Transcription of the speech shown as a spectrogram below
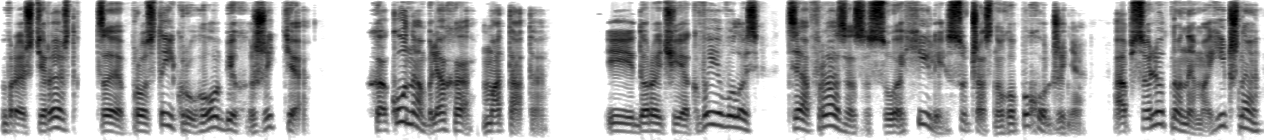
Врешті-решт, це простий кругообіг життя. Хакуна бляха матата. І, до речі, як виявилось, ця фраза з суахілі сучасного походження абсолютно не магічна,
